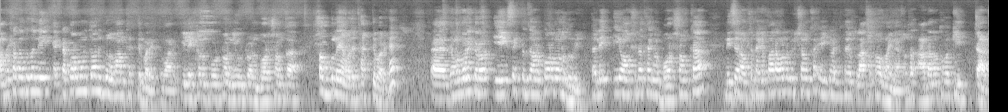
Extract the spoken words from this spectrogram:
আমরা সাধারণত জানি একটা পরমাণুতে অনেকগুলো মান থাকতে পারে, তোমার ইলেকট্রন, প্রোটন, নিউট্রন ভর সংখ্যা সবগুলোই আমাদের থাকতে পারে হ্যাঁ? যেমন মনে করো এক্স একটা আমরা পরমাণু ধরি, তাহলে এই অংশটা থাকবে ভর সংখ্যা, নিচের অংশে থাকে পারমাণবিক সংখ্যা, এই অংশে থাকে প্লাস অথবা মাইনাস অর্থাৎ আদান অথবা কি? চার্জ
